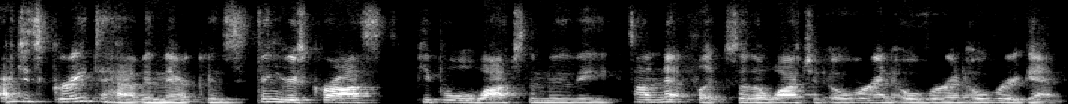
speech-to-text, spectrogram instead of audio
are just great to have in there because fingers crossed, people will watch the movie. It's on Netflix, so they'll watch it over and over and over again.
